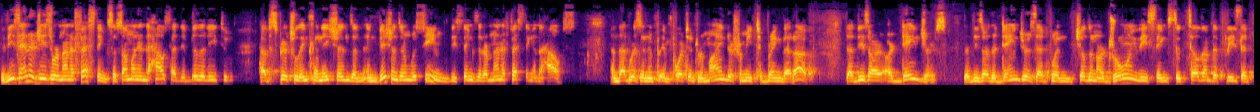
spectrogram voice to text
these energies were manifesting. So someone in the house had the ability to have spiritual inclinations and, and visions and we're seeing these things that are manifesting in the house. And that was an important reminder for me to bring that up that these are, are dangers that these are the dangers that when children are drawing these things to tell them that please that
